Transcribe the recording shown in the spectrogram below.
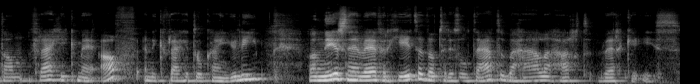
dan vraag ik mij af, en ik vraag het ook aan jullie, wanneer zijn wij vergeten dat resultaten behalen hard werken is?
